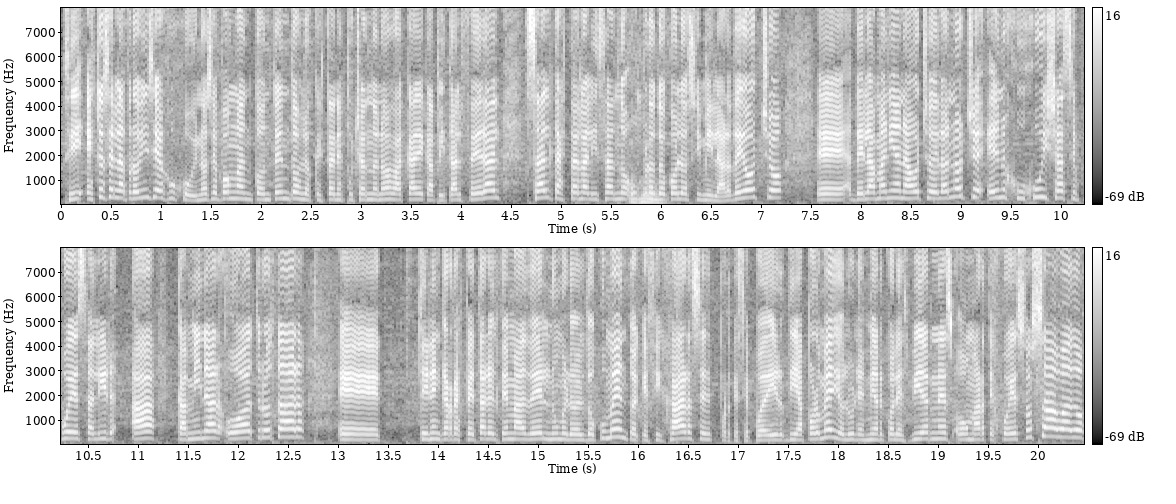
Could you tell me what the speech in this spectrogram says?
¿sí? Esto es en la provincia de Jujuy. No se pongan contentos los que están escuchándonos acá de Capital Federal. Salta está analizando un protocolo similar. De 8 eh, de la mañana a 8 de la noche, en Jujuy ya se puede salir a caminar o a trotar. eh, tienen que respetar el tema del número del documento, hay que fijarse porque se puede ir día por medio, lunes, miércoles, viernes o martes, jueves o sábado,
